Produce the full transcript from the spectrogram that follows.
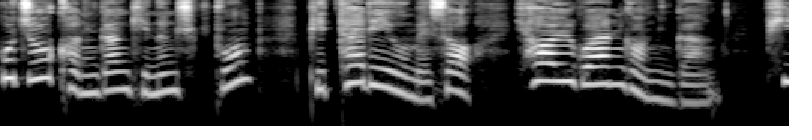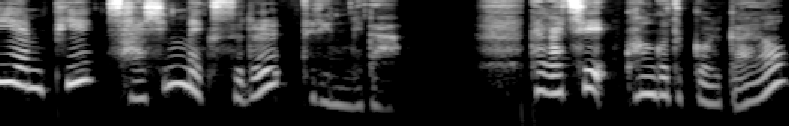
호주 건강기능식품 비타리움에서 혈관 건강 PMP 40맥스를 드립니다. 다 같이 광고 듣고 올까요?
